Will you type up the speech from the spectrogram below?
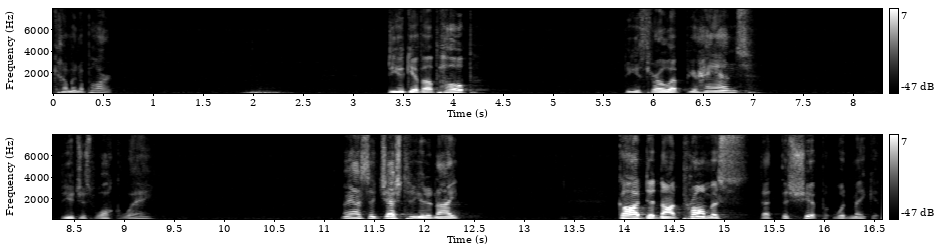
coming apart? Do you give up hope? Do you throw up your hands? Do you just walk away? May I suggest to you tonight God did not promise that the ship would make it.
